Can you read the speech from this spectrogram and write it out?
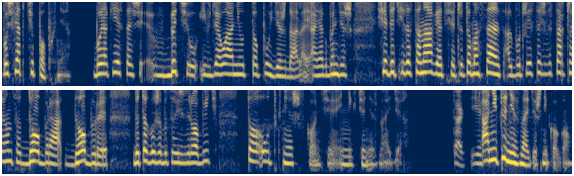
Bo świat cię popchnie. Bo jak jesteś w byciu i w działaniu, to pójdziesz dalej. A jak będziesz siedzieć i zastanawiać się, czy to ma sens, albo czy jesteś wystarczająco dobra, dobry do tego, żeby coś zrobić, to utkniesz w kącie i nikt cię nie znajdzie. Tak. Jest... Ani ty nie znajdziesz nikogo.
